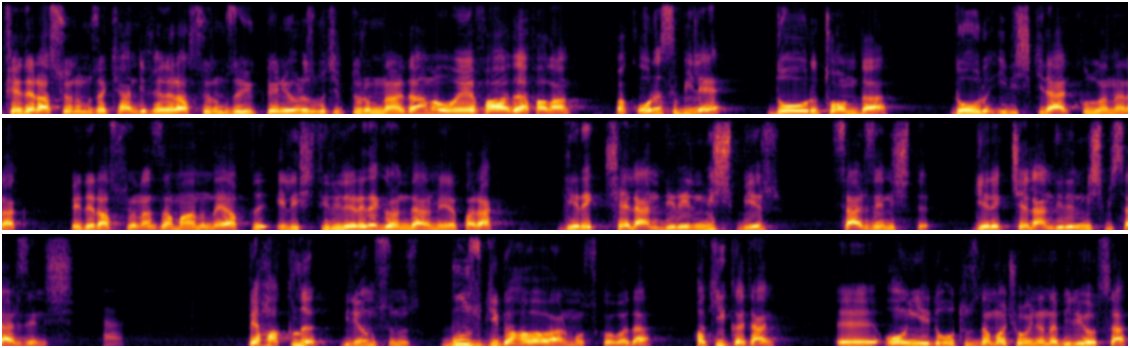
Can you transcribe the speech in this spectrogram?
Federasyonumuza, kendi federasyonumuza yükleniyoruz bu tip durumlarda ama UEFA'da falan. Bak orası bile doğru tonda, doğru ilişkiler kullanarak, federasyona zamanında yaptığı eleştirilere de gönderme yaparak gerekçelendirilmiş bir serzenişti. Gerekçelendirilmiş bir serzeniş. Evet. Ve haklı biliyor musunuz? Buz gibi hava var Moskova'da. Hakikaten e, 17-30'da maç oynanabiliyorsa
